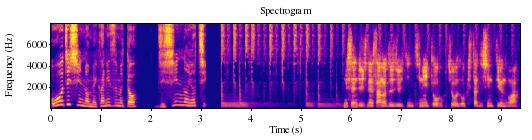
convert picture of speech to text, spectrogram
大地震のメカニズムと地震の予知2011年3月11日に東北地方で起きた地震っていうのは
